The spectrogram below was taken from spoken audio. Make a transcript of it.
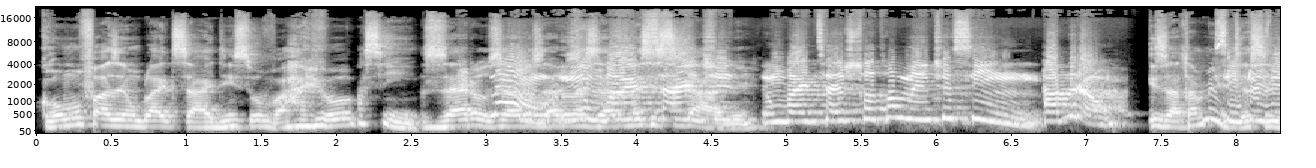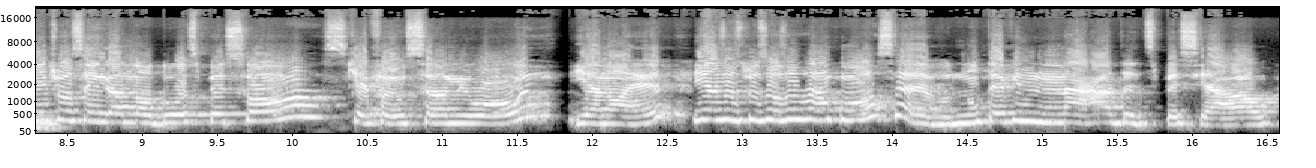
como fazer um blindside em survival. Assim, zero, zero, Não, zero, e um zero necessidade. blindside, um blindside totalmente assim, padrão. Exatamente, Simplesmente assim. você enganou duas pessoas, que foi o Sam e o Owen e a Noelle, e as duas pessoas votaram com você. Não teve nada de especial.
